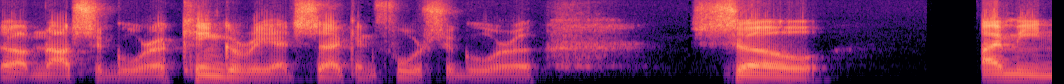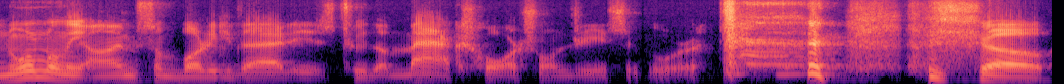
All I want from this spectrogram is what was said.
um, not Segura, Kingery at second for Segura. So, I mean, normally I'm somebody that is to the max harsh on Jean Segura. so,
